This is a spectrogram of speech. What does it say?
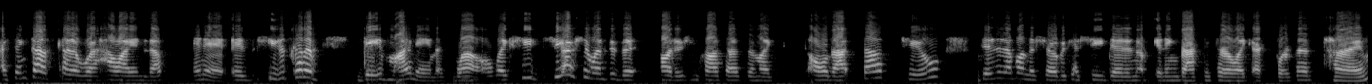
I think that's kind of what, how I ended up in it. Is she just kind of gave my name as well. Like she she actually went through the audition process and like all that stuff too. Did end up on the show because she did end up getting back with her like ex boyfriend at the time.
